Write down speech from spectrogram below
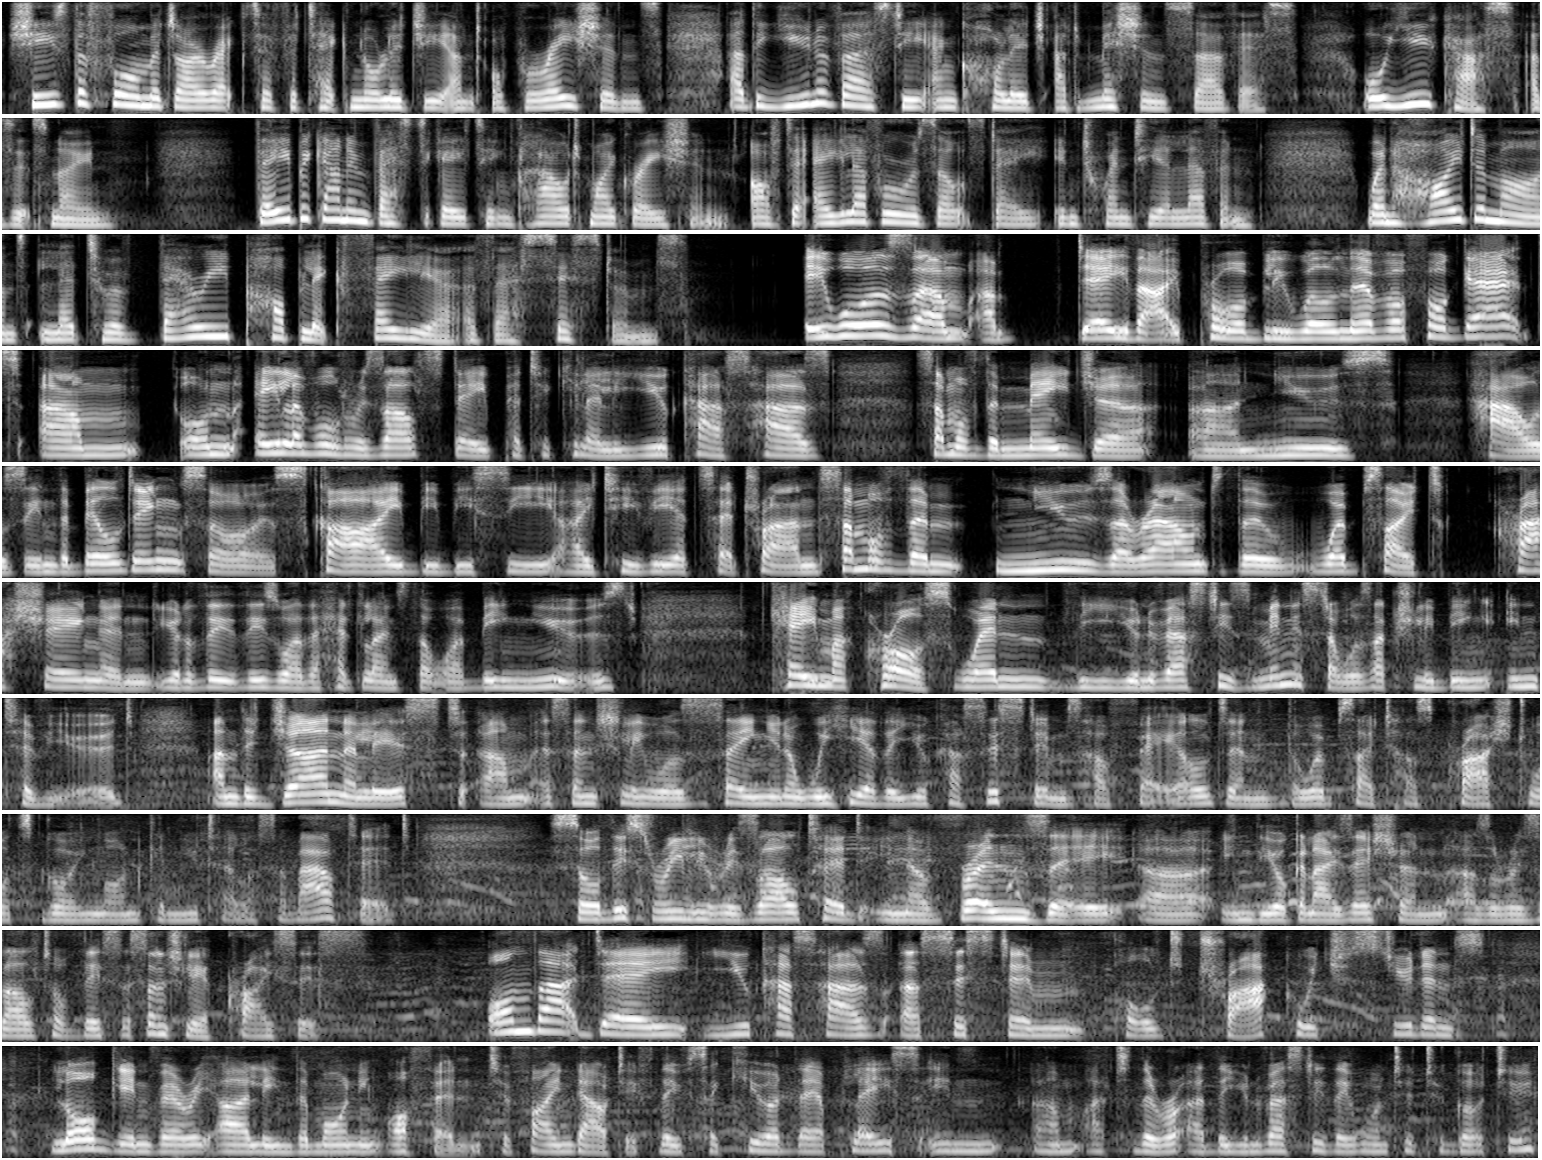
She's the former Director for Technology and Operations at the University and College Admissions Service, or UCAS as it's known. They began investigating cloud migration after A level results day in 2011, when high demand led to a very public failure of their systems. It was um, a day that I probably will never forget. Um, on A level results day, particularly, UCAS has some of the major uh, news house in the building so sky bbc itv etc and some of the news around the website crashing, and you know the, these were the headlines that were being used. Came across when the university's minister was actually being interviewed, and the journalist um, essentially was saying, You know, we hear the UCA systems have failed and the website has crashed. What's going on? Can you tell us about it? So, this really resulted in a frenzy uh, in the organization as a result of this, essentially a crisis on that day, UCAS has a system called Track, which students log in very early in the morning often to find out if they've secured their place in um, at the at the university they wanted to go to.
